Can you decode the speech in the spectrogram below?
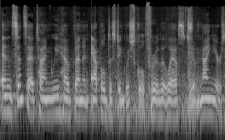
and since that time we have been an Apple Distinguished School for the last you know, nine years.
